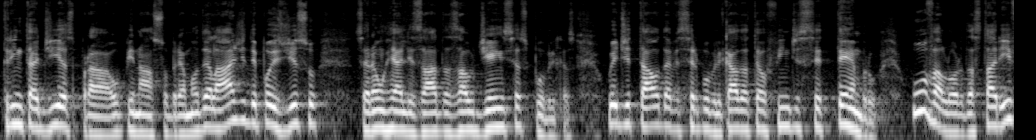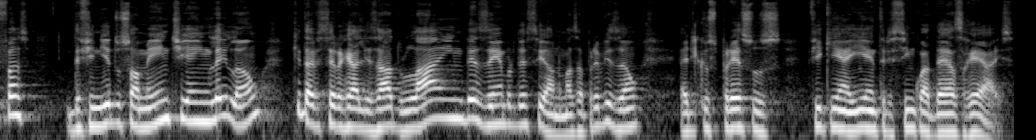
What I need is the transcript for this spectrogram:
30 dias para opinar sobre a modelagem e depois disso serão realizadas audiências públicas. O edital deve ser publicado até o fim de setembro. O valor das tarifas definido somente em leilão, que deve ser realizado lá em dezembro desse ano, mas a previsão é de que os preços fiquem aí entre 5 a 10 reais.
